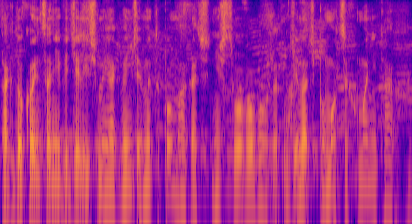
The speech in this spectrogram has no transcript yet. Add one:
Tak do końca nie wiedzieliśmy, jak będziemy tu pomagać, niż Słowo Boże, udzielać pomocy humanitarnej.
